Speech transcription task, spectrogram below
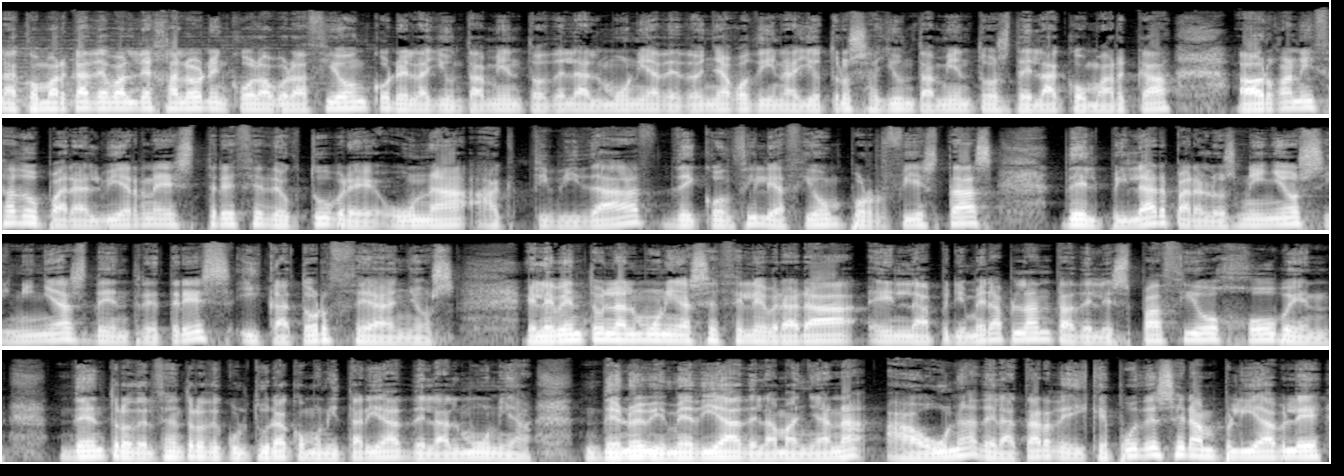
La comarca de Valdejalón, en colaboración con el Ayuntamiento de la Almunia de Doña Godina y otros ayuntamientos de la comarca, ha organizado para el viernes 13 de octubre una actividad de conciliación por fiestas del Pilar para los niños y niñas de entre 3 y 14 años. El evento en la Almunia se celebrará en la primera planta del espacio joven dentro del Centro de Cultura Comunitaria de la Almunia, de 9 y media de la mañana a 1 de la tarde y que puede ser ampliable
